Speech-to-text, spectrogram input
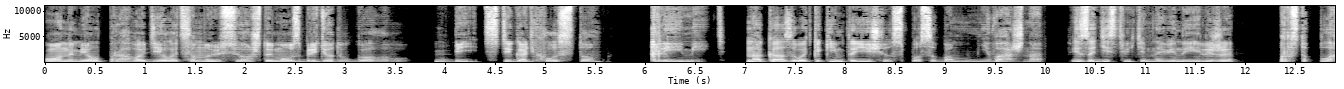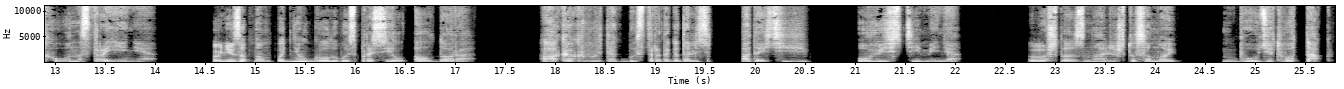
Он имел право делать со мной все, что ему взбредет в голову. Бить, стегать хлыстом, клеймить, наказывать каким-то еще способом, неважно, из-за действительной вины или же просто плохого настроения. Внезапно он поднял голову и спросил Алдора. «А как вы так быстро догадались подойти и увести меня? Вы что, знали, что со мной будет вот так?»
